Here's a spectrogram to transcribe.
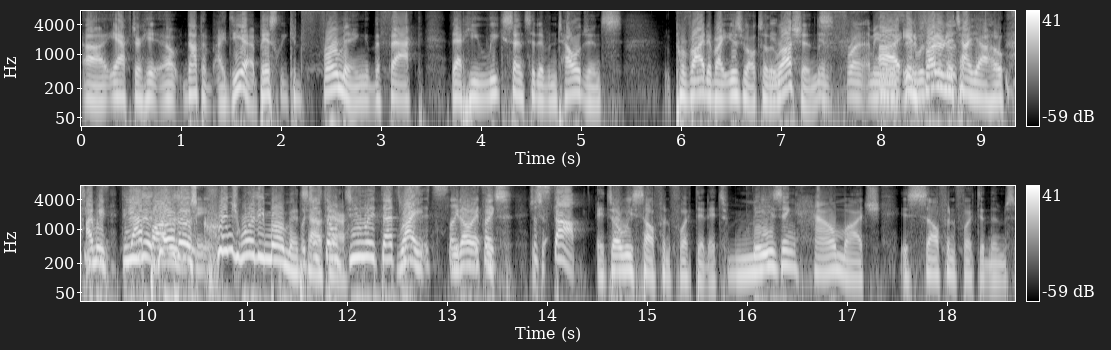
uh, after he, uh, not the idea, basically confirming the fact that he leaked sensitive intelligence. Provided by Israel to the Russians in front- I mean, it uh, in front of those- Netanyahu. See, I mean, these are- there are bothers those me. cringeworthy moments But just don't there. do it. That's right. it's like- you know, it's like, just stop. It's always self-inflicted. It's amazing how much is self-inflicted in this,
